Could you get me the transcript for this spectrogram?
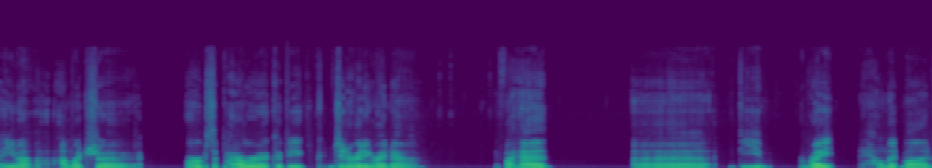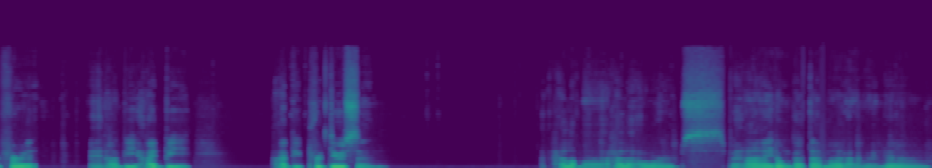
And you know how, how much uh orbs of power I could be generating right now if I had uh the right helmet mod for it, and I'd be I'd be I'd be producing hella mod, hella orbs, but I don't got that mod on right now.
